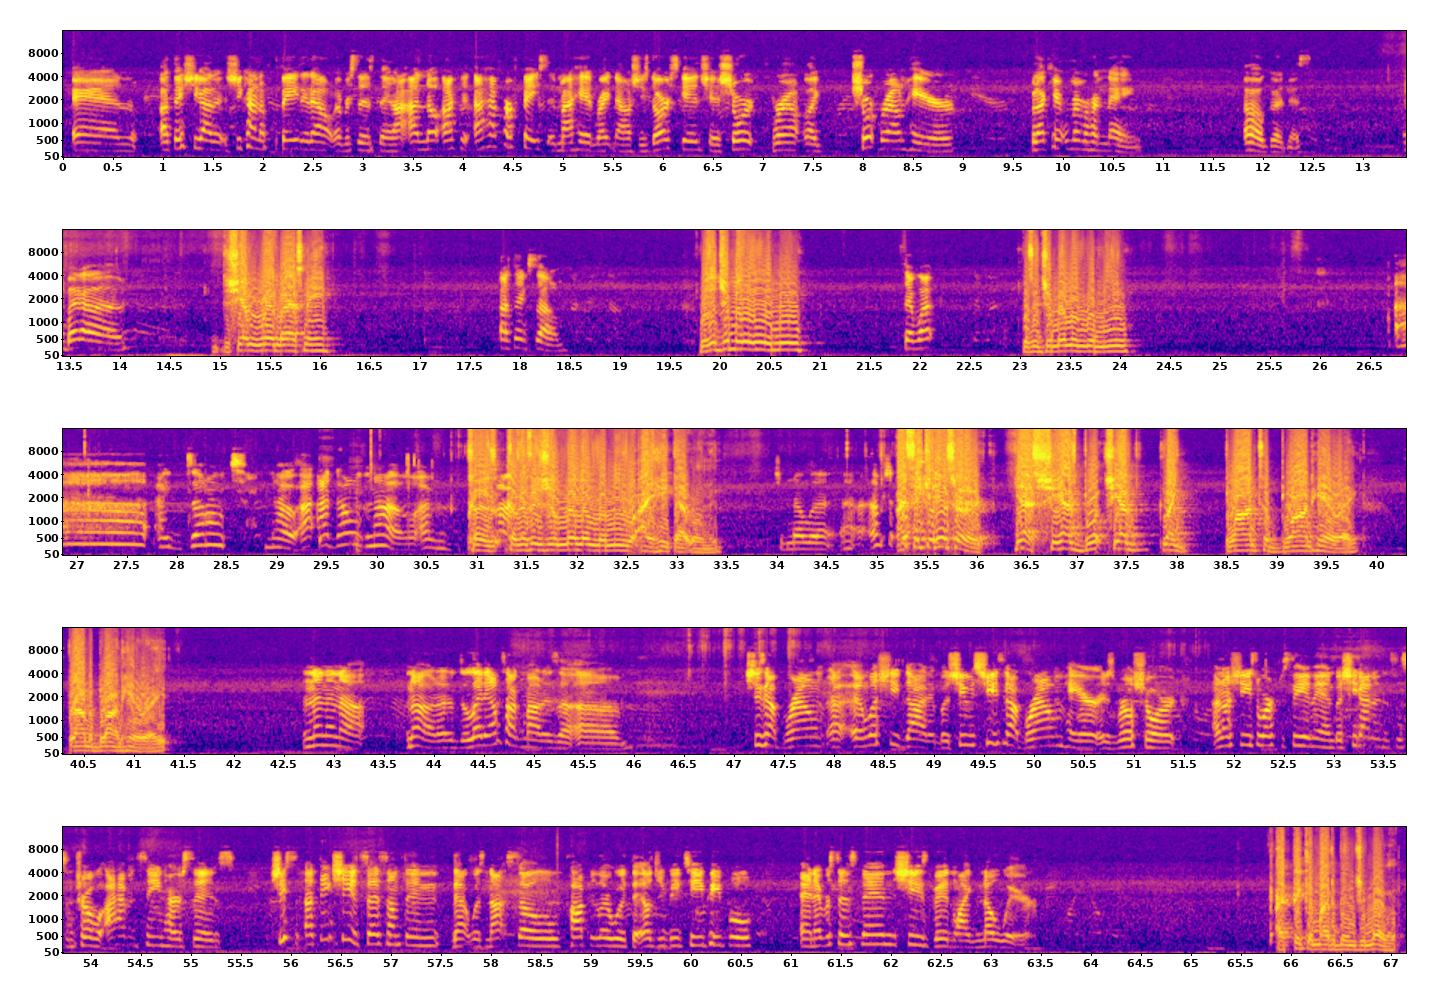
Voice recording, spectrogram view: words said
and I think she got it. She kind of faded out ever since then. I, I know I can. I have her face in my head right now. She's dark skinned. She has short brown, like short brown hair, but I can't remember her name. Oh goodness. But uh, Does she have a weird last name? I think so. Was it Jamilah Lemieux? Say what? Was it Jamilah Lemieux? Uh, I don't know. I, I don't know. Because if it's Jamilah Lemieux, I hate that woman. Jamilah. Uh, I'm I think it is her. Yes, she has she has like blonde to blonde hair, right? Brown to blonde hair, right? No, no, no, no. The, the lady I'm talking about is a. Um, she's got brown. Uh, unless she dyed it, but she was. She's got brown hair. Is real short. I know she used to work for CNN, but she got into some trouble. I haven't seen her since. She's. I think she had said something that was not so popular with the LGBT people, and ever since then, she's been like nowhere. I think it might have been Jamilah.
